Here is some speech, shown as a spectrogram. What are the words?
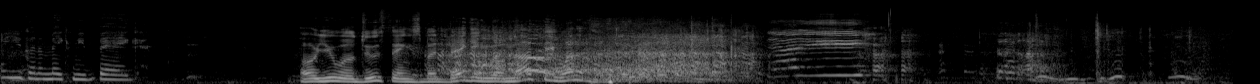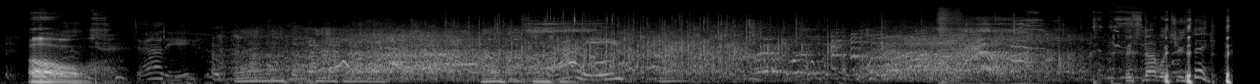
Are you gonna make me beg? Oh, you will do things, but begging will not be one of them. Daddy! Oh, Daddy. Daddy. It's not what you think. It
